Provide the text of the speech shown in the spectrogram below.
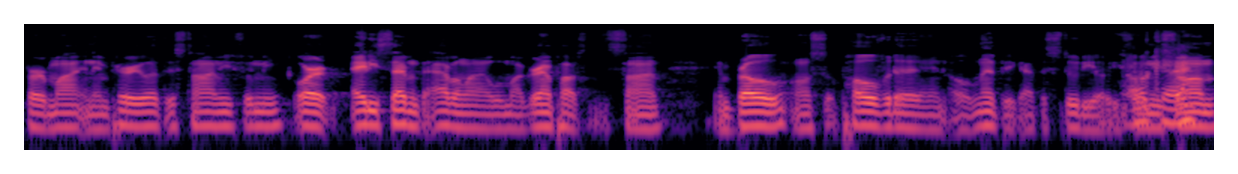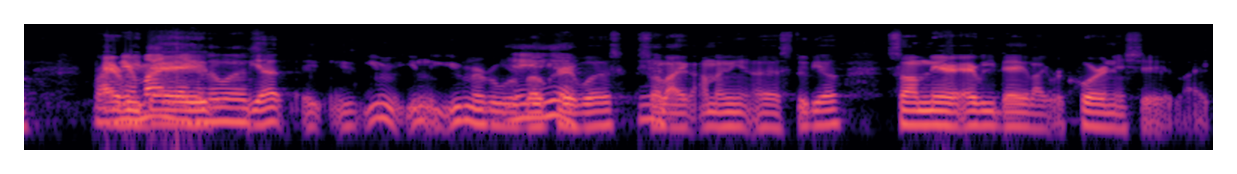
Vermont and Imperial at this time. You feel me? Or 87th Avalon with my grandpops at this time, and bro on Sepulveda and Olympic at the studio. You feel me? So Okay. I'm Right every my neck of the woods. Yep, you you you remember where Yeah, Bro yeah, Crib was? So like I'm in a studio, so I'm there every day, like recording and shit, like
